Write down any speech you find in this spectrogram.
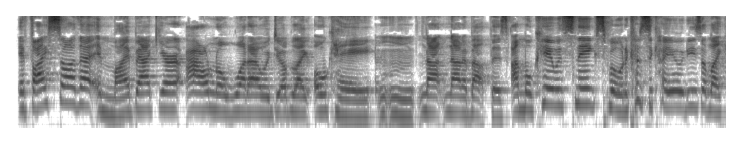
If I saw that in my backyard, I don't know what I would do. I'm like, okay, not not about this. I'm okay with snakes, but when it comes to coyotes, I'm like,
